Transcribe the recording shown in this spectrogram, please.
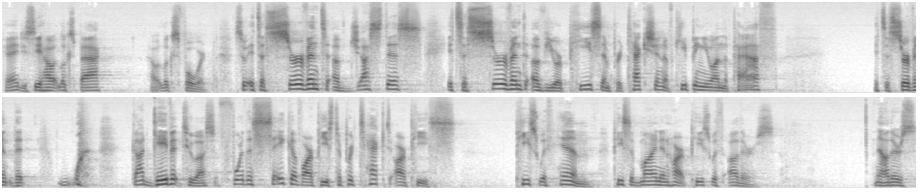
Okay, do you see how it looks back? How it looks forward. So it's a servant of justice. It's a servant of your peace and protection, of keeping you on the path. It's a servant that God gave it to us for the sake of our peace, to protect our peace. Peace with Him, peace of mind and heart, peace with others. Now, there's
